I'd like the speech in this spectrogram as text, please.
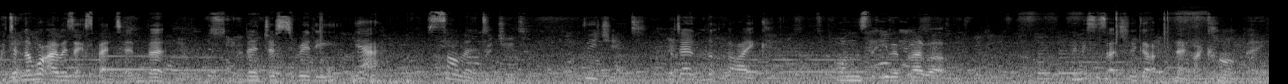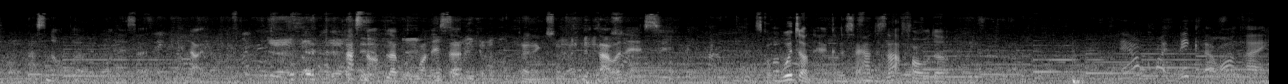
I don't know what I was expecting, but they're just really, yeah, solid, Rigid. rigid. They don't look like ones that you would blow up. I mean, this has actually got no, that can't be. That's not a blowable one, is it? No, that's not a blowable one, is it? Don't think so. That one is. It's got wood on it. I'm going to say, how does that fold up? They are quite big though, aren't they?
